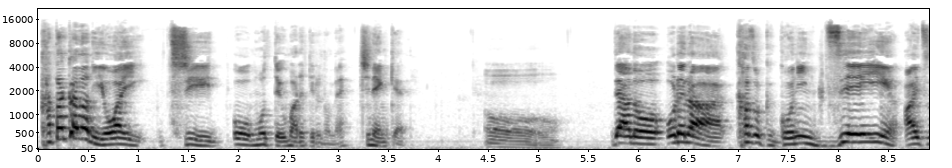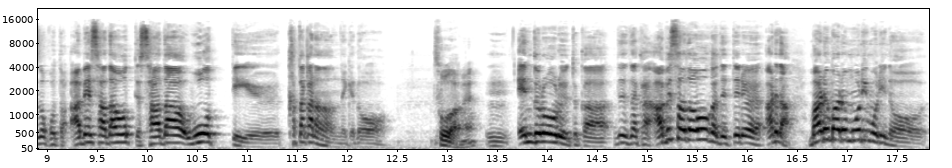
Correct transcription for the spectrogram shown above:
カタカナに弱い血を持って生まれてるのね。知念家であの俺ら家族5人全員あいつのこと安倍貞夫って貞夫っていうカタカナなんだけど。そうだね。うん、エンドロールとか、で、だから、安倍貞夫が出てる、あれだ、まるまるもりもりの、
